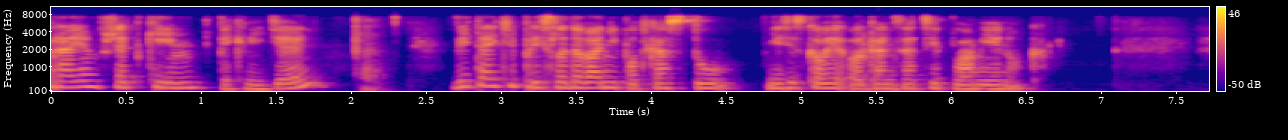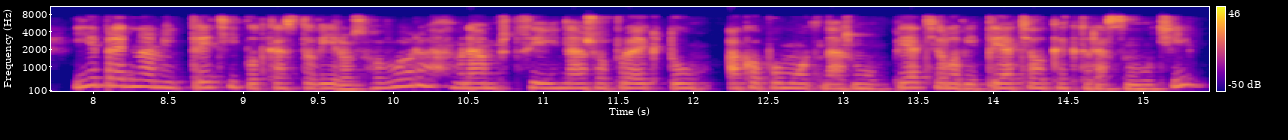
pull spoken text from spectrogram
Prajem všetkým pekný deň. Vítajte pri sledovaní podcastu neziskovej organizácie Plamienok. Je pred nami tretí podcastový rozhovor v rámci nášho projektu Ako pomôcť nášmu priateľovi, priateľke, ktorá smúti.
